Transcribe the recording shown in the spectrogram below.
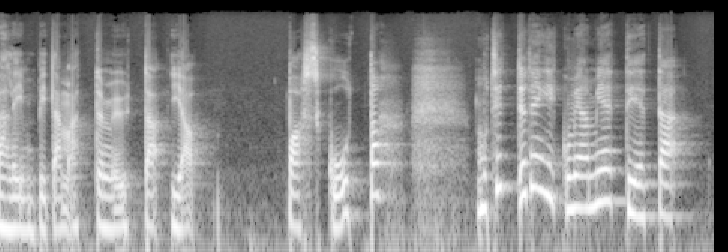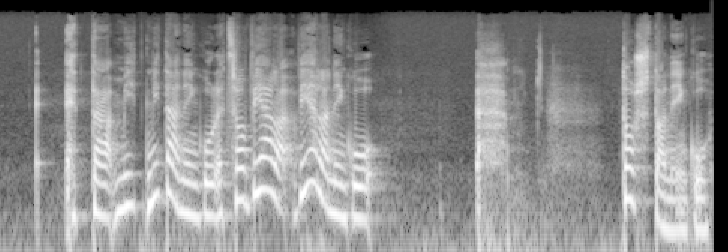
välinpitämättömyyttä ja paskuutta. Mutta sitten jotenkin kun vielä miettii, että että mit, mitä niin kuin, että se on vielä, vielä niin kuin, äh, tosta niin kuin,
